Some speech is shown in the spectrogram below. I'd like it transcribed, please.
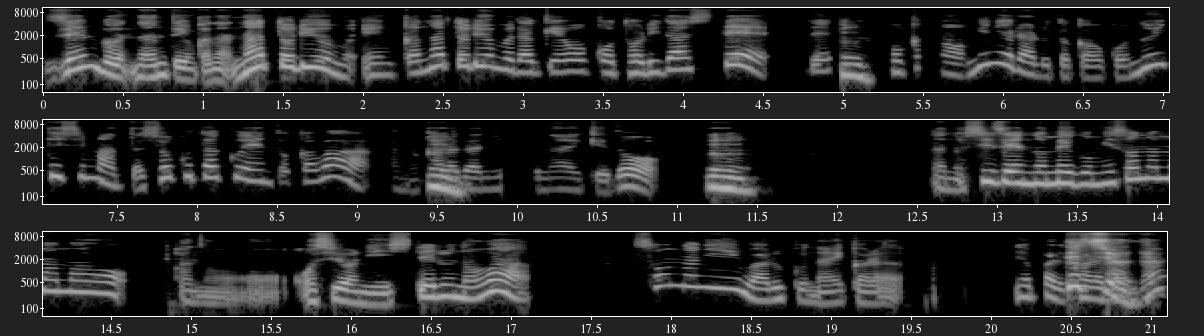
全部、なんていうかな、ナトリウム、塩化ナトリウムだけをこう取り出して、で、うん、他のミネラルとかをこう抜いてしまった食卓塩とかはあの体に良くないけど、うん、あの、自然の恵みそのままを、あの、お塩にしてるのは、そんなに悪くないから、やっぱりですよね。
